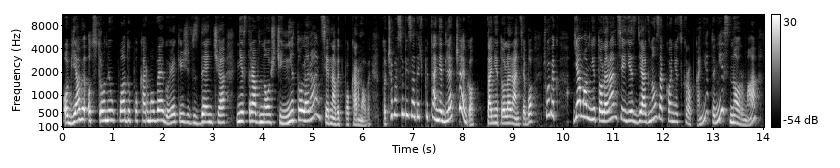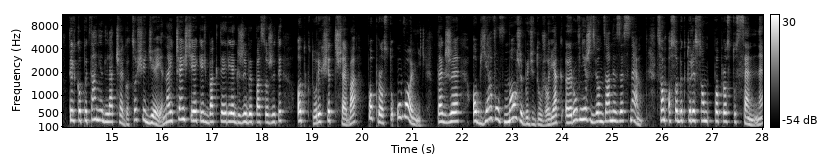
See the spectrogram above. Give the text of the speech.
Objawy od strony układu pokarmowego, jakieś wzdęcia, niestrawności, nietolerancje nawet pokarmowe, to trzeba sobie zadać pytanie, dlaczego ta nietolerancja? Bo człowiek, ja mam nietolerancję, jest diagnoza, koniec, kropka. Nie, to nie jest norma, tylko pytanie dlaczego, co się dzieje. Najczęściej jakieś bakterie, grzyby, pasożyty, od których się trzeba po prostu uwolnić. Także objawów może być dużo, jak również związane ze snem. Są osoby, które są po prostu senne,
